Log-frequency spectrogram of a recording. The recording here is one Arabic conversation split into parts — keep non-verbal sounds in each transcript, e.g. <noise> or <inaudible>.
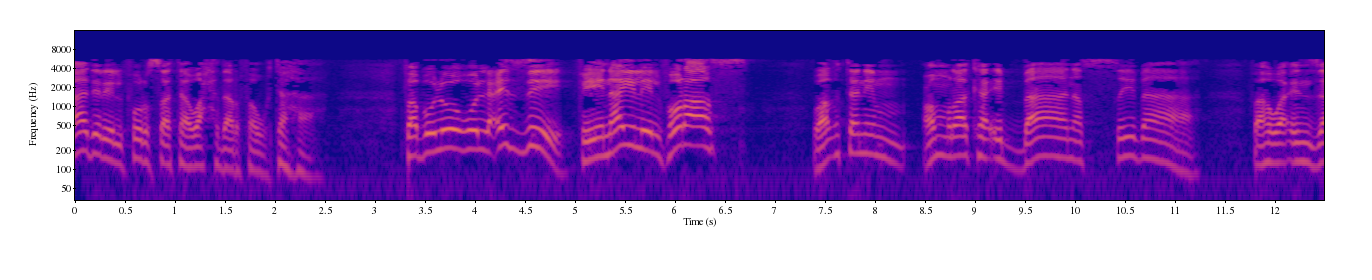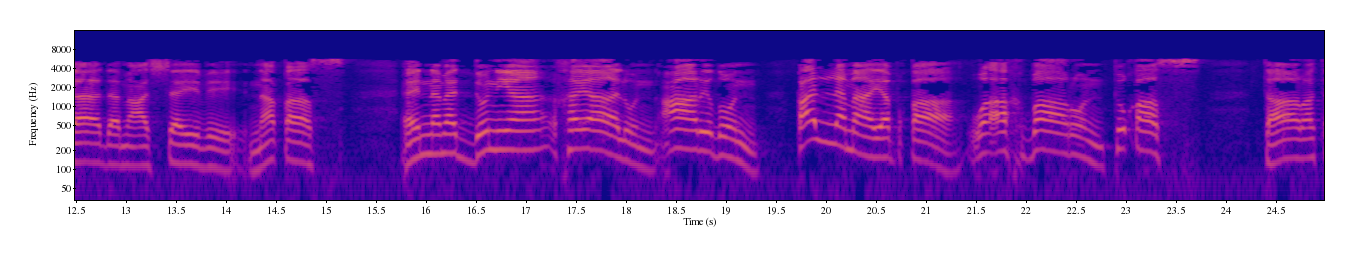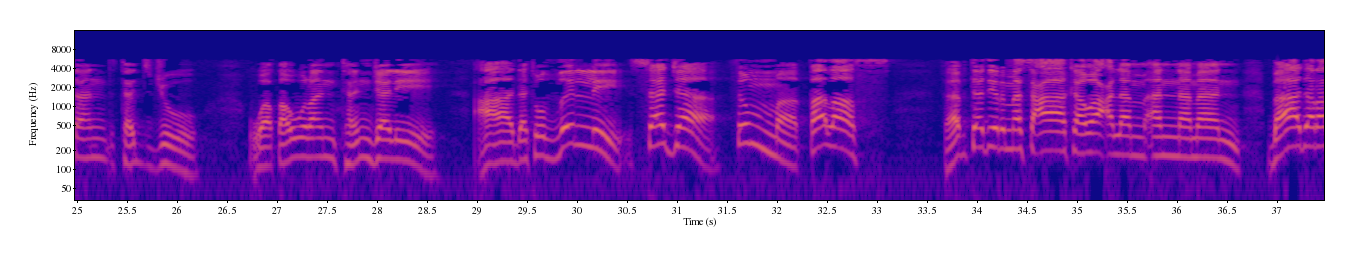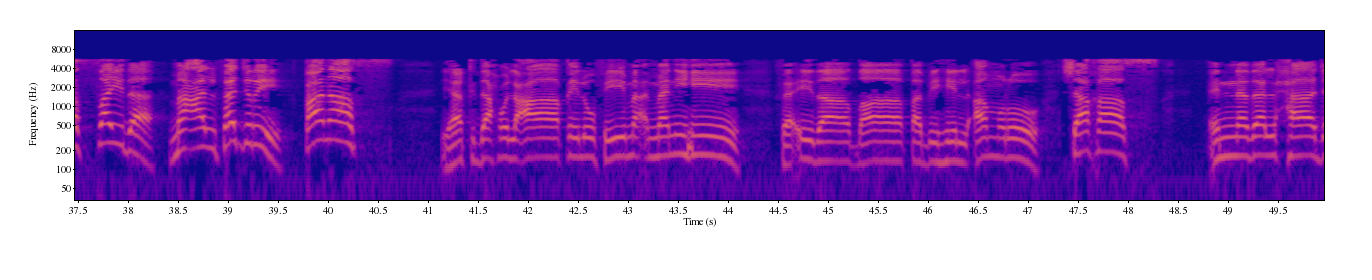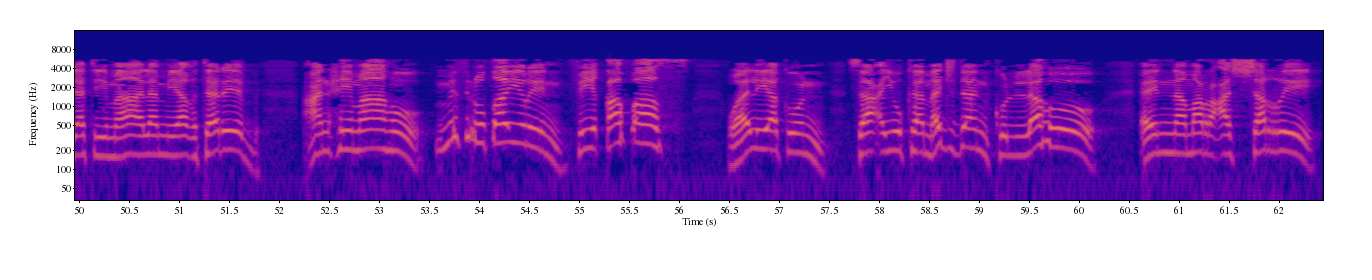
بادر الفرصة واحذر فوتها. فبلوغ العز في نيل الفرص واغتنم عمرك إبان الصبا. فهو إن زاد مع الشيب نقص. إنما الدنيا خيال عارض قل ما يبقى وأخبار تقص. تارة تدجو وطورا تنجلي عادة الظل سجى ثم قلص. فابتدر مسعاك واعلم أن من بادر الصيد مع الفجر قنص. يكدح العاقل في مأمنه فإذا ضاق به الأمر شخص. إن ذا الحاجة ما لم يغترب عن حماه مثل طير في قفص. وليكن سعيك مجدا كله إن مرعى الشر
